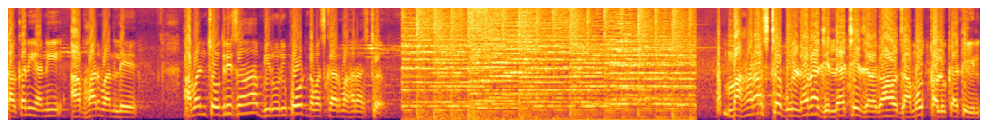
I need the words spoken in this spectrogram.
काकानी यांनी आभार मानले. अमन चौधरीसह ब्युरो रिपोर्ट नमस्कार महाराष्ट्र. महाराष्ट्र बुलढाणा जिल्ह्याचे जळगाव जामोद तालुक्यातील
